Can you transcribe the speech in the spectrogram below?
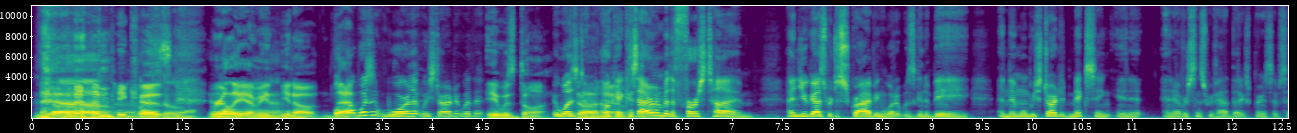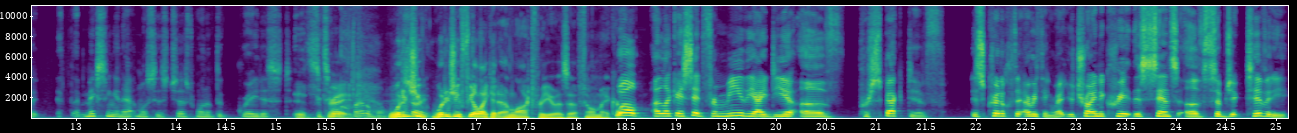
Yeah, because sure. Yeah. really, I mean, you know, Well, that was it War that we started with it? it was Dawn. It was dawn. Done, Okay, because was I remember the first time, and you guys were describing what it was going to be, and then when we started mixing in it, and ever since we've had that experience, I've said that mixing in Atmos is just one of the greatest. It's it's great. incredible. what did Sorry. you What did you feel like it unlocked for you as a filmmaker? Well, like I said, for me, the idea of perspective is critical to everything, right? You're trying to create this sense of subjectivity.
